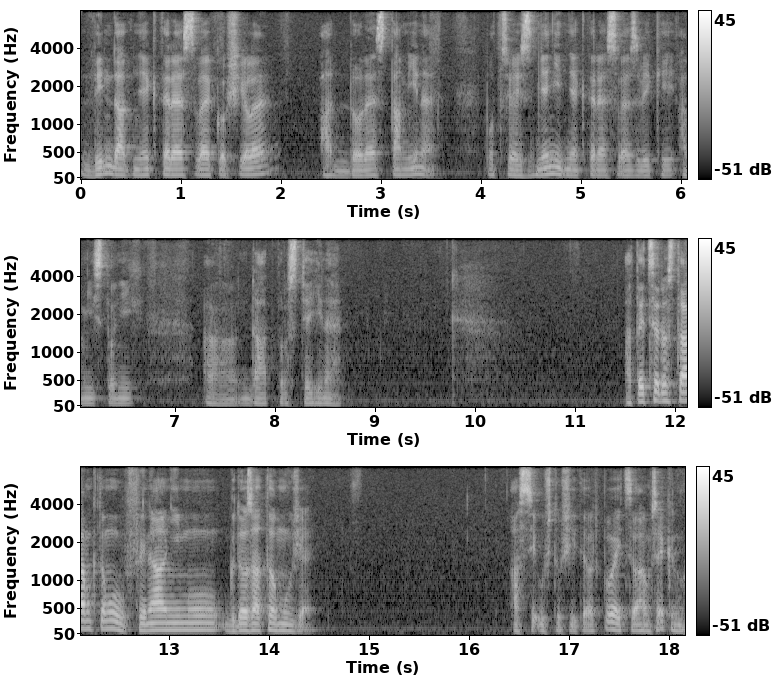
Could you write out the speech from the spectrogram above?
vyndat některé své košile a donést tam jiné. Potřebuješ změnit některé své zvyky a místo nich dát prostě jiné. A teď se dostávám k tomu finálnímu, kdo za to může. Asi už tušíte odpověď, co vám řeknu.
